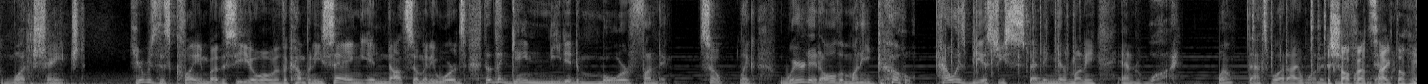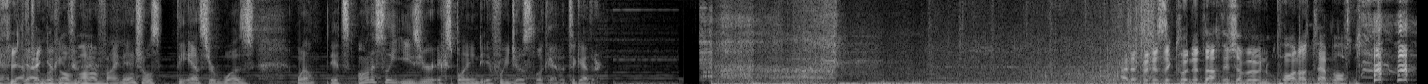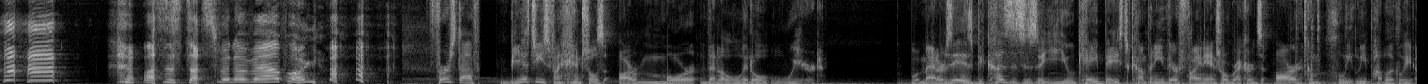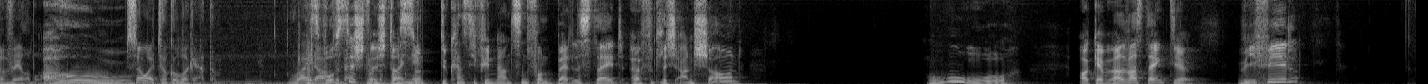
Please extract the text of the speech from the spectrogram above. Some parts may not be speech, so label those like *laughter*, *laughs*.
What changed? Here was this claim by the CEO of the company saying, in not so many words, that the game needed more funding. So, like, where did all the money go? How is BSG spending their money, and why? Well, that's what I wanted ich hoffe, er zeigt auch, wie viel die eingenommen haben. Financials, the answer was, well, it's honestly easier explained if we just look at it together. Alter, für eine Sekunde dachte ich, habe irgendeinen Porno-Tab offen. *laughs* Was ist das für eine Werbung? *laughs* First off, BSG's financials are more than a little weird. What matters is, because this is a UK-based company, their financial records are completely publicly available. Oh. So I took a look at them. Right das wusste ich nicht, dass du, du kannst die Finanzen von Battlestate öffentlich anschauen? Uh. Okay, was, was denkt ihr? Wie viel,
